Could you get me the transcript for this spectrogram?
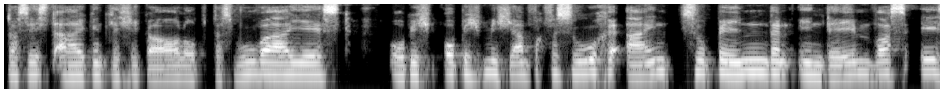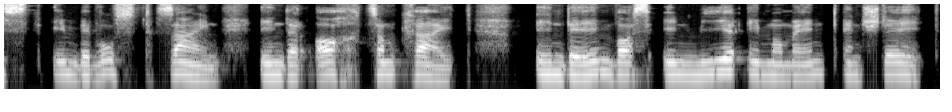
das ist eigentlich egal, ob das Wu Wei ist, ob ich, ob ich mich einfach versuche einzubinden in dem, was ist, im Bewusstsein, in der Achtsamkeit, in dem, was in mir im Moment entsteht.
